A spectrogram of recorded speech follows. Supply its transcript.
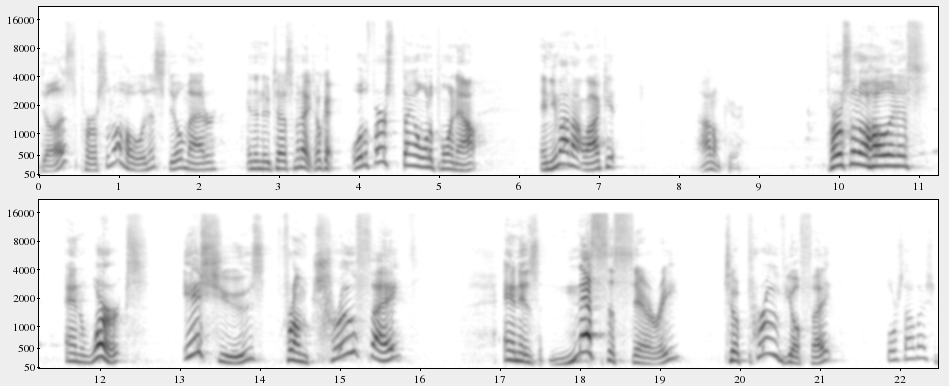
Does personal holiness still matter in the New Testament age? Okay, well, the first thing I want to point out, and you might not like it, I don't care. Personal holiness and works issues from true faith and is necessary to prove your faith for salvation.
